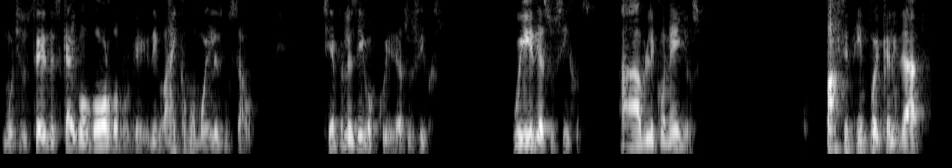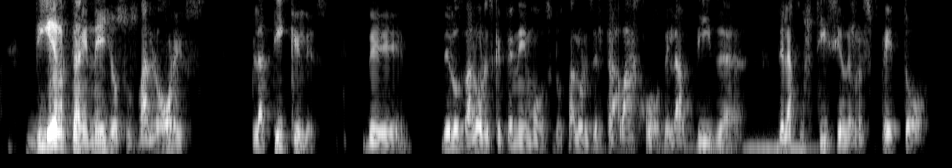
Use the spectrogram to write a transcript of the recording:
Muchos de ustedes les caigo gordo porque digo, ay, ¿cómo mueles, Gustavo? Siempre les digo, cuide a sus hijos. Cuide a sus hijos. Hable con ellos. Pase tiempo de calidad. Vierta en ellos sus valores. Platíqueles de, de los valores que tenemos, los valores del trabajo, de la vida, de la justicia, del respeto.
